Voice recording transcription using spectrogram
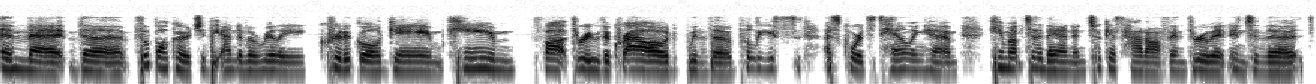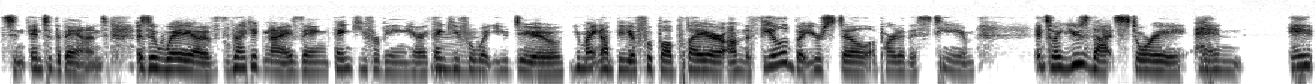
and that the football coach at the end of a really critical game came fought through the crowd with the police escorts tailing him came up to the band and took his hat off and threw it into the into the band as a way of recognizing thank you for being here thank mm. you for mm. what you do you might not be a football player on the field but you're still a part of this team and so I used that story mm. and it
